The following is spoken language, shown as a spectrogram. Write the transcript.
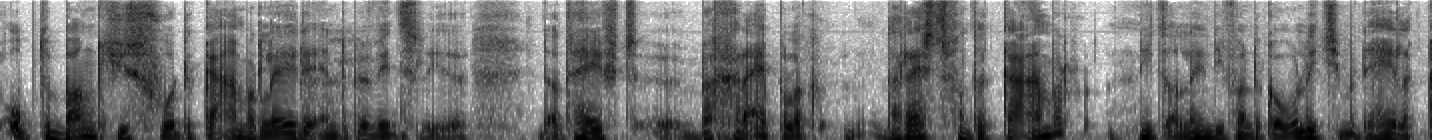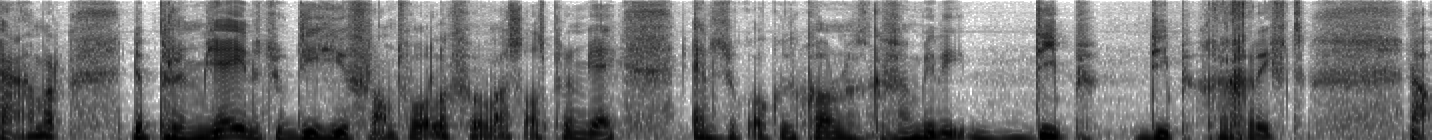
op de bankjes voor de Kamerleden en de bewindslieden. Dat heeft uh, begrijpelijk de rest van de Kamer, niet alleen die van de coalitie, maar de hele Kamer, de premier natuurlijk die hier verantwoordelijk voor was als premier en natuurlijk ook de koninklijke familie diep, diep gegriefd. Nou,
